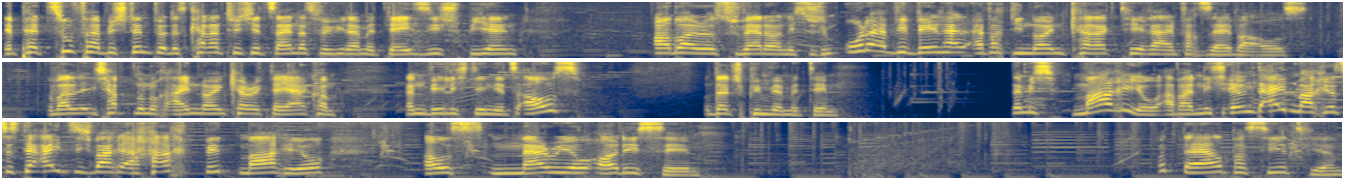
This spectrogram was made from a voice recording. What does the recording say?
Der per Zufall bestimmt wird. Es kann natürlich jetzt sein, dass wir wieder mit Daisy spielen. Aber das wäre doch nicht so schlimm. Oder wir wählen halt einfach die neuen Charaktere einfach selber aus. Weil ich habe nur noch einen neuen Charakter. Ja, komm. Dann wähle ich den jetzt aus. Und dann spielen wir mit dem. Nämlich Mario, aber nicht irgendein Mario. Es ist der einzig wahre 8-Bit Mario aus Mario Odyssey. What the hell passiert hier?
